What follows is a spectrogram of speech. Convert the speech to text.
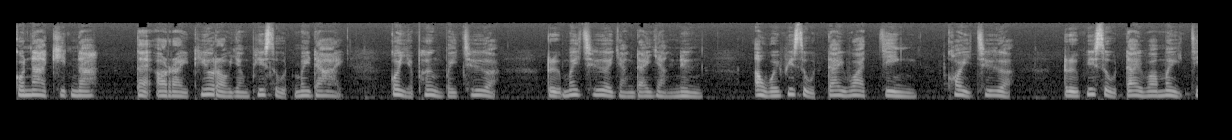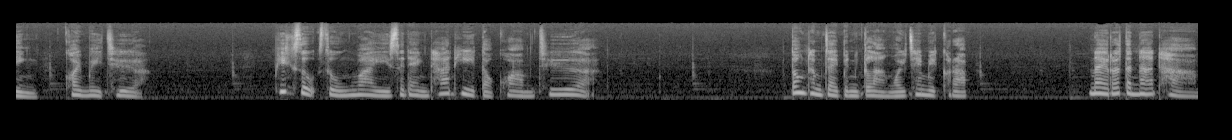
ก็น่าคิดนะ แต่อะไรที่เรายังพิสูจน์ไม่ได้ ก็อย่าเพิ่งไปเชื่อ หรือไม่เชื่ออย่างใดอย่างหนึ่ง เอาไว้พิสูจน์ได้ว่าจริง ค่อยเชื่อ หรือพิสูจน์ได้ว่าไม่จริง ค่อยไม่เชื่อ ภิกษุสูงวัยแสดงท่าทีต่อความเชื่อ ต้องทำใจเป็นกลางไว้ใช่ไหมครับ นายรัตนาถาม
